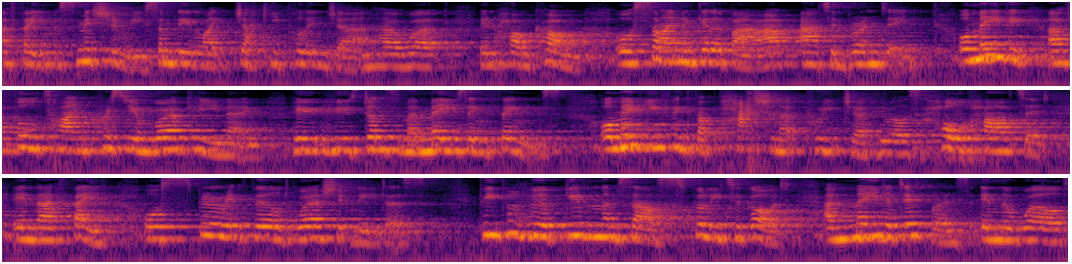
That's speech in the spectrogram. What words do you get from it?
a famous missionary, somebody like Jackie Pullinger and her work in Hong Kong, or Simon Guillebaud out, in Burundi, or maybe a full time Christian worker you know who, who's done some amazing things. Or maybe you think of a passionate preacher who is wholehearted in their faith, or spirit filled worship leaders, people who have given themselves fully to God and made a difference in the world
